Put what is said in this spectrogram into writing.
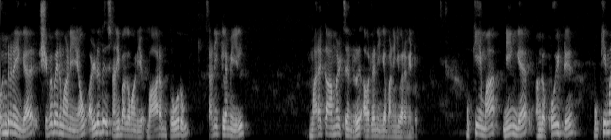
ஒன்று நீங்கள் சிவபெருமானையோ அல்லது சனி பகவானையோ வாரம் தோறும் சனிக்கிழமையில் மறக்காமல் சென்று அவர்களை நீங்கள் வணங்கி வர வேண்டும். முக்கியமா நீங்கள் அங்கே போயிட்டு முக்கியமா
